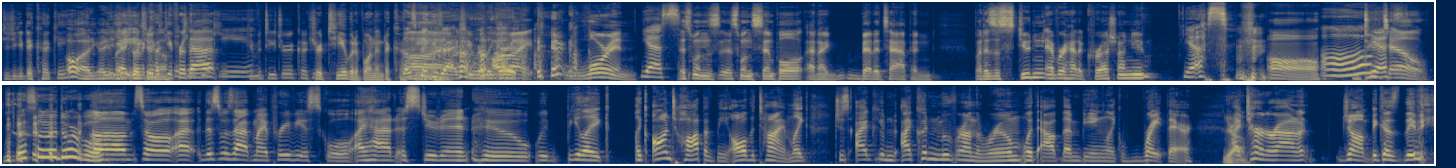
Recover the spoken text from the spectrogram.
Did you get a cookie? Oh, I got Did my you want a your- cookie Get for your that? cookie. Give a teacher a cookie. Sure, Tia would have wanted a cookie. Those cookies are actually really good. right, Lauren. Yes. This one's this one's simple, and I bet it's happened. But has a student ever had a crush on you? Yes. Aw. Do Yes. tell. That's so adorable. Um, so uh, this was at my previous school. I had a student who would be like like on top of me all the time. Like just I could I couldn't move around the room without them being like right there. Yeah. I'd turn around and jump because they'd be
